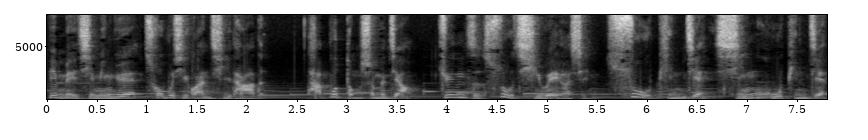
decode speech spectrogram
并美其名曰抽不习惯其他的，他不懂什么叫君子素其位而行，素贫贱行乎贫贱。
